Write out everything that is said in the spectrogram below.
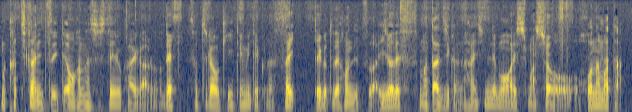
まあ、価値観についてお話ししている回があるのでそちらを聞いてみてください。ということで本日は以上です。また次回の配信でもお会いしましょう。ほなまた。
